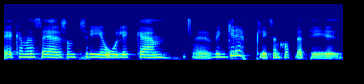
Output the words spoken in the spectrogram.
eh, kan man säga det som tre olika eh, begrepp liksom kopplat till,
